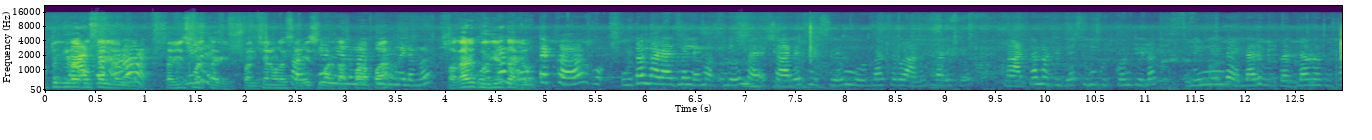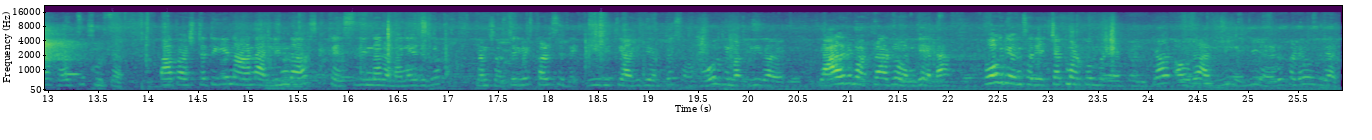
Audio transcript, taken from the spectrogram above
ಊಟಕ್ಕೆ ಹೋಗ್ತಾರೆ ಸರ್ವಿಸ್ ಮಾಡ್ತಾರೆ ಫಂಕ್ಷನ್ ಒಳಗೆ ಸರ್ವಿಸ್ ಮಾಡ್ತಾರೆ ಪಾಪ. ಮೇಡಮ್. ಪಗಾರಕ್ಕೆ ಹೋಗಿರ್ತಾರೆ. ಊಟಕ್ಕ ಊಟ ಮಾಡಾದ್ಮೇಲೆ ಮಕ್ಕಳು ಶಾಲೆ ತಿಳಿಸಿ ಮೂರ್ನಾಲ್ಕರು ಆನಂದ ಮಾಡಿಕ್ಕೆ ನಾಟಕ ಮಾಡ್ತಿದ್ದೆ ಸುಮ್ಮನೆ ಕುತ್ಕೊಂತಿಲ್ಲ. ನಿನ್ನಿಂದ ಎಲ್ಲರಿಗೂ ಬದಲಾಗೋದಂತ ಹೊಡೆದು ಕೂಡ್ತಾರೆ. ಪಾಪ ಅಷ್ಟೊತ್ತಿಗೆ ನಾನು ಅಲ್ಲಿಂದ ಕೆಲಸದಿಂದ ನಮ್ಮ ಮನೆಯವ್ರಿಗೆ ನಮ್ಮ ಸೊಸೆಗೆ ಕಳಿಸಿದೆ ಈ ರೀತಿ ಆಗಿದೆ ಅಂತ ಹೋಗ್ರಿ ಮಕ್ಳಿದಾವೆ ಯಾರು ಮಕ್ಕಳಾದ್ರೂ ಒಂದೇ ಅಲ್ಲ. ಹೋಗ್ರಿ ಒಂದ್ಸರಿ ಚೆಕ್ ಮಾಡ್ಕೊಂಬರ್ರಿ ಅಂತ ಹೇಳಿದ್ರೆ. ಅವರು ಅಲ್ಲಿ ಎಲ್ಲಿ ಎರಡು ಕಡೆ ಹೋಗಿದ್ದಾರೆ.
